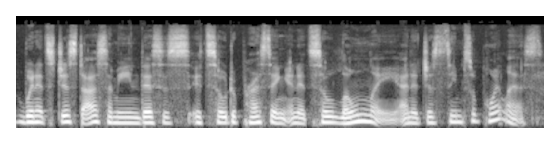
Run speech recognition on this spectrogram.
when it's just us, I mean, this is, it's so depressing and it's so lonely and it just seems so pointless.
